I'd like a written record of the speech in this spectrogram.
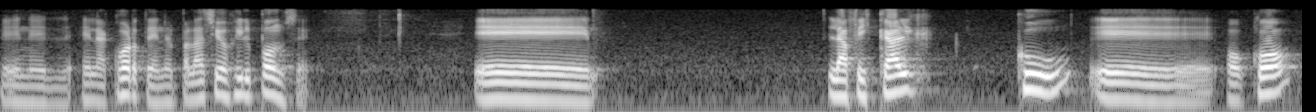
en, el, en la corte, en el Palacio Gil Ponce. Eh, la fiscal Q eh, o CO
